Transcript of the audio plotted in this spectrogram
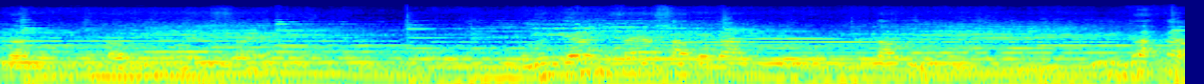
dan diketahui oleh saya. Kemudian saya sampaikan untuk diketahui, diindahkan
